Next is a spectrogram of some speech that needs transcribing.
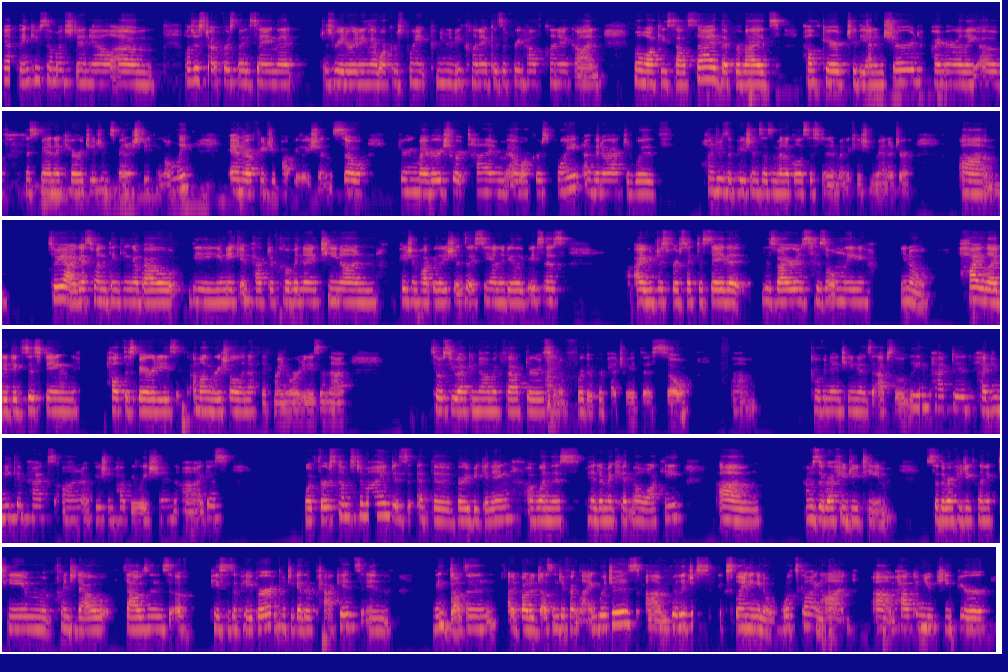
Yeah, thank you so much, Danielle. Um, I'll just start first by saying that just reiterating that Walker's Point Community Clinic is a free health clinic on Milwaukee's South Side that provides healthcare to the uninsured, primarily of Hispanic heritage and Spanish speaking only, and refugee populations. So during my very short time at Walker's Point, I've interacted with hundreds of patients as a medical assistant and medication manager. Um, so yeah, I guess when thinking about the unique impact of COVID-19 on patient populations I see on a daily basis, I would just first like to say that this virus has only, you know, highlighted existing health disparities among racial and ethnic minorities and that socioeconomic factors, you know, further perpetuate this. So um, COVID-19 has absolutely impacted, had unique impacts on our patient population. Uh, I guess what first comes to mind is at the very beginning of when this pandemic hit Milwaukee, um, was the refugee team. So the refugee clinic team printed out thousands of pieces of paper and put together packets in I think dozen about a dozen different languages, um, really just explaining, you know, what's going on. Um, how can you keep your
